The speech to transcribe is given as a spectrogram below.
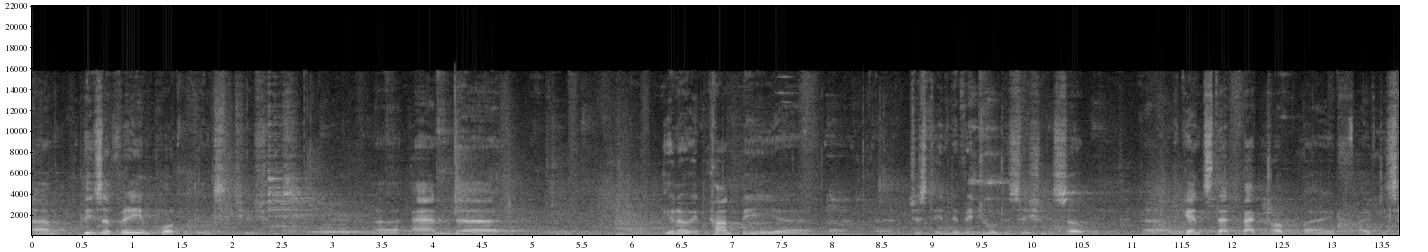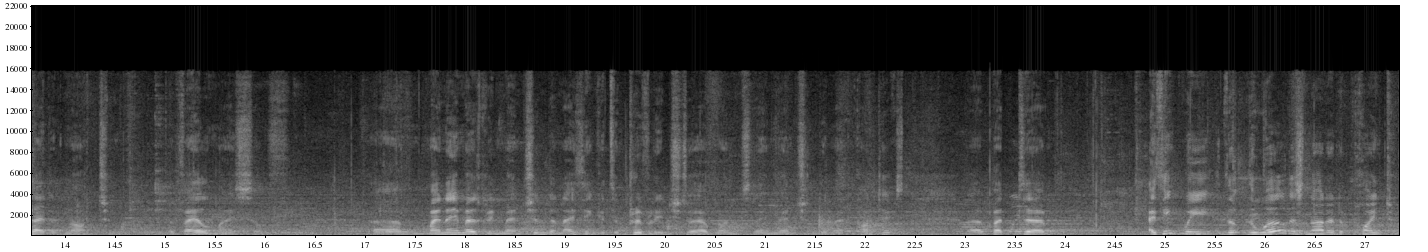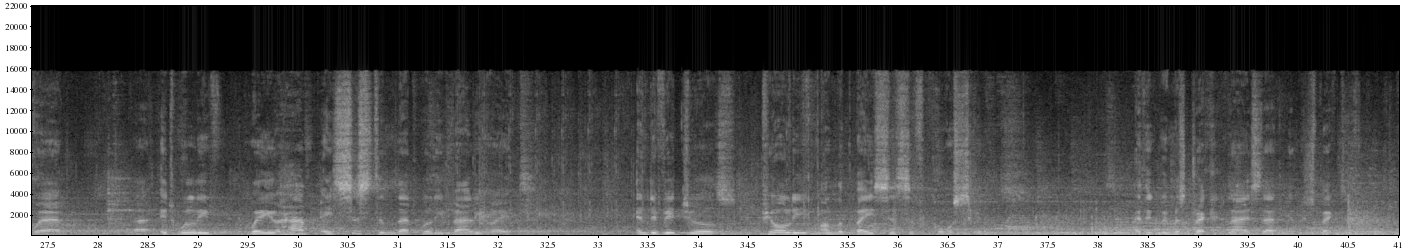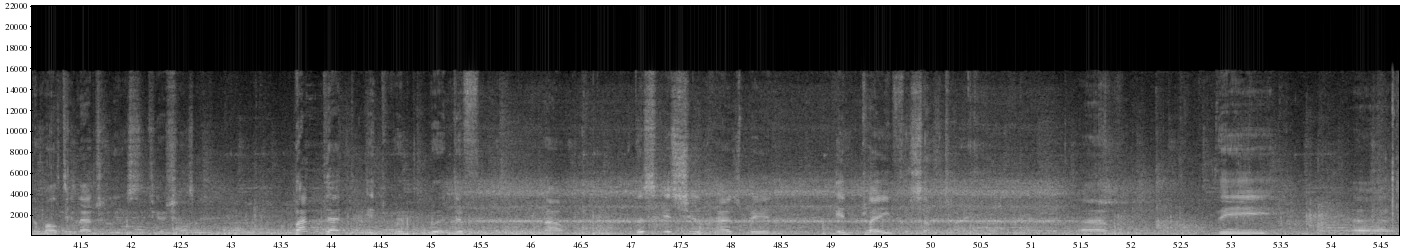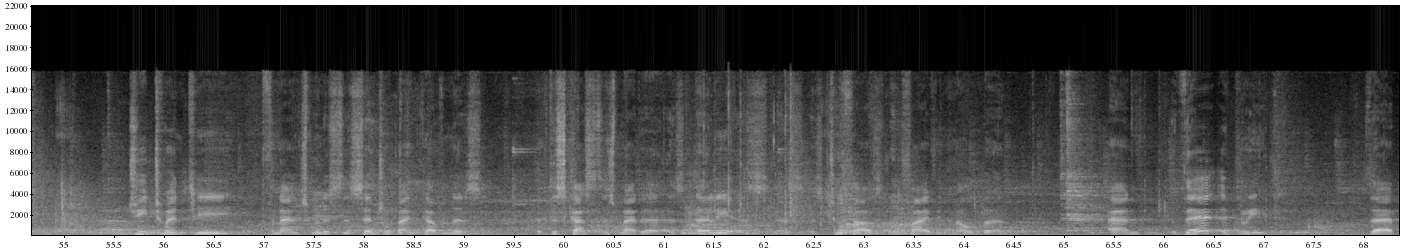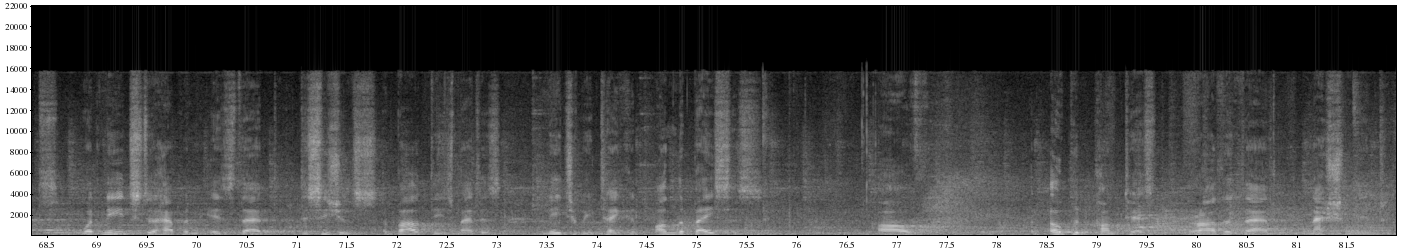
Um, these are very important institutions, uh, and uh, you know it can't be uh, uh, just individual decisions. So, uh, against that backdrop, I've, I've decided not to avail myself. Um, my name has been mentioned, and I think it's a privilege to have one's name mentioned in that context. Uh, but I think we, the, the world is not at a point where it will, ev- where you have a system that will evaluate individuals purely on the basis of core skills. I think we must recognize that in respect of the multilateral institutions, but that it were, different. Now, this issue has been in play for some time. Um, the uh, G20 finance ministers, central bank governors discussed this matter as early as, as, as 2005 in Melbourne, and they agreed that what needs to happen is that decisions about these matters need to be taken on the basis of open contest rather than national interest.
